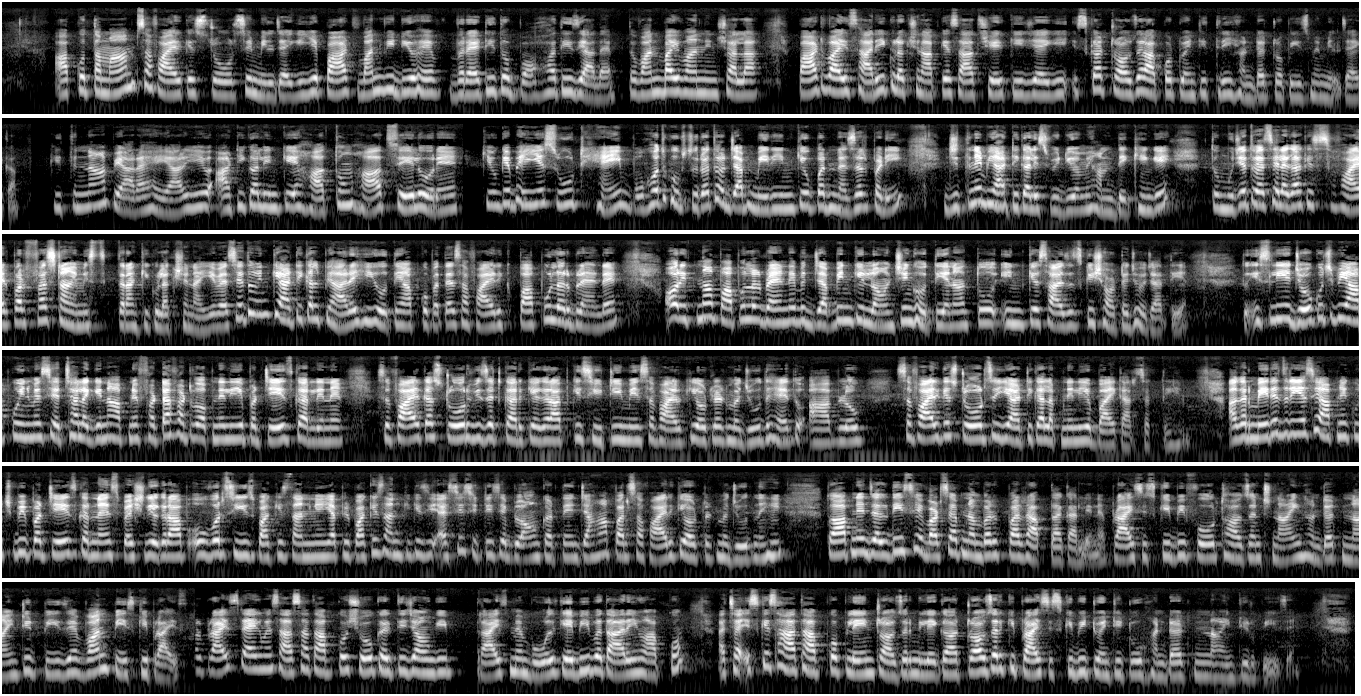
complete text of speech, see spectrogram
आपको तमाम सफ़ायर के स्टोर से मिल जाएगी। ये पार्ट वन वीडियो है वैरायटी तो बहुत ही ज़्यादा है। तो वन बाय वन इंशाल्लाह पार्ट वाइज सारी कलेक्शन आपके साथ शेयर की जाएगी। इसका ट्राउज़र आपको ट्वेंटी थ्री हंड्रेड रुपीज़ में मिल जाएगा। कितना प्यारा है यार, ये आर्टिकल इनके हाथों हाथ सेल हो रहे हैं। क्योंकि भाई ये सूट हैं ही बहुत खूबसूरत और जब मेरी इनके ऊपर नज़र पड़ी, जितने भी आर्टिकल इस वीडियो में हम देखेंगे तो मुझे तो ऐसे लगा कि सफ़ायर पर फ़र्स्ट टाइम इस तरह की कलेक्शन आई है। वैसे तो इनके आर्टिकल प्यारे ही होते हैं, आपको पता है सफ़ायर एक पॉपुलर ब्रांड है। और इतना पॉपुलर ब्रांड है, जब इनकी लॉन्चिंग होती है ना तो इनके साइज़ की शॉर्टेज हो जाती है। तो इसलिए जो कुछ भी आपको इनमें से अच्छा लगे ना, आपने फटाफट वो अपने लिए परचेज़ कर लेने। सफ़ायर का स्टोर विज़िट करके अगर आपकी सिटी में सफ़ायर की आउटलेट मौजूद है तो आप लोग सफ़ायर के स्टोर से ये आर्टिकल अपने लिए बाय कर सकते हैं। अगर मेरे ज़रिए से आपने कुछ भी परचेज़ करना है स्पेशली अगर आप ओवरसीज़ पाकिस्तानी हैं या फिर पाकिस्तान की किसी ऐसी सिटी से बिलोंग करते हैं, जहाँ पर सफ़ायर की आउटलेट मौजूद नहीं तो आपने जल्दी से व्हाट्सएप नंबर पर रबता कर लेना है। प्राइस इसकी भी four thousand nine hundred rupees है वन पीस की प्राइस और प्राइस टैग में साथ साथ आपको शो करती जाऊँगी। प्राइस मैं बोल के भी बता रही हूँ आपको। अच्छा इसके साथ आपको प्लेन ट्राउज़र मिलेगा। ट्राउज़र की प्राइस इसकी भी twenty two hundred ninety rupees है।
